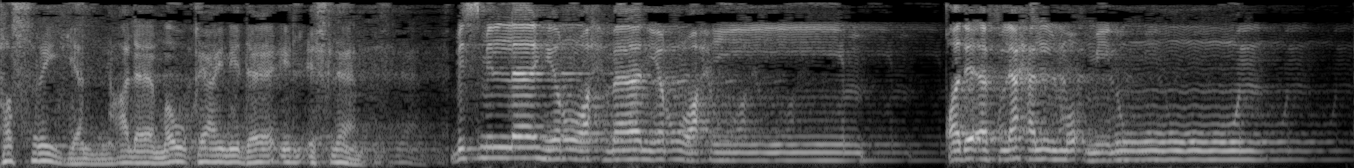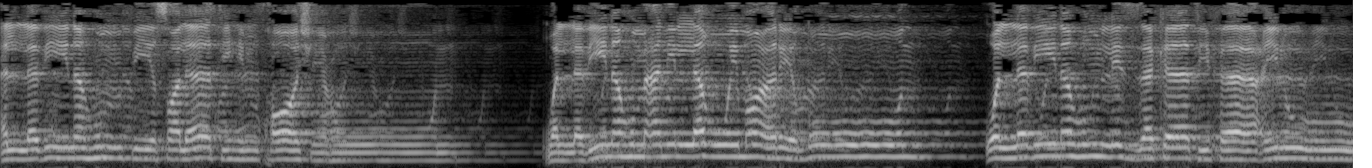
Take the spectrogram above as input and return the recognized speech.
حصريا على موقع نداء الإسلام. بسم الله الرحمن الرحيم. قد أفلح المؤمنون الذين هم في صلاتهم خاشعون والذين هم عن اللغو معرضون والذين هم للزكاة فاعلون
